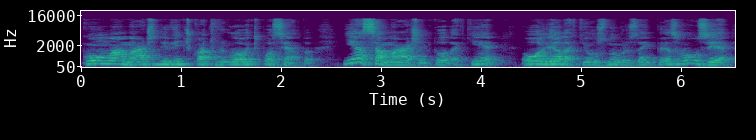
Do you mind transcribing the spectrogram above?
com uma margem de 24,8%. E essa margem toda aqui, olhando aqui os números da empresa, vamos ver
